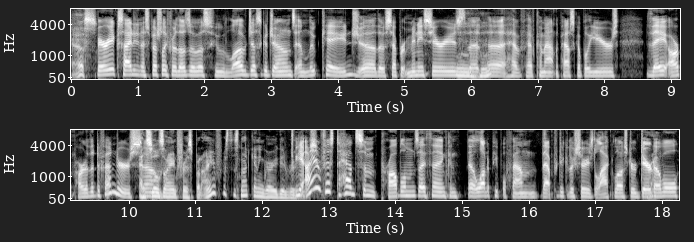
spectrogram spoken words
yes. Very exciting, especially for those of us who love Jessica Jones and Luke Cage, uh, those separate miniseries that Mm-hmm. uh, have, have come out in the past couple of years. They are part of the Defenders. And so Um, is Iron Fist, but Iron Fist is not getting very good reviews. yeah, Iron Fist had some problems, I think, and a lot of people found that particular series lackluster. Daredevil,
